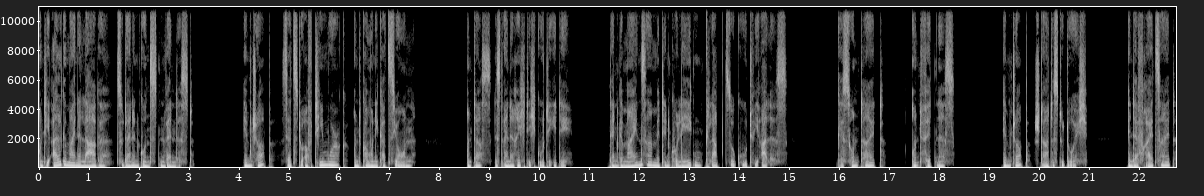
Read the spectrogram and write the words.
und die allgemeine Lage zu deinen Gunsten wendest. Im Job setzt du auf Teamwork und Kommunikation. Und das ist eine richtig gute Idee. Denn gemeinsam mit den Kollegen klappt so gut wie alles. Gesundheit und Fitness. Im Job startest du durch. In der Freizeit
